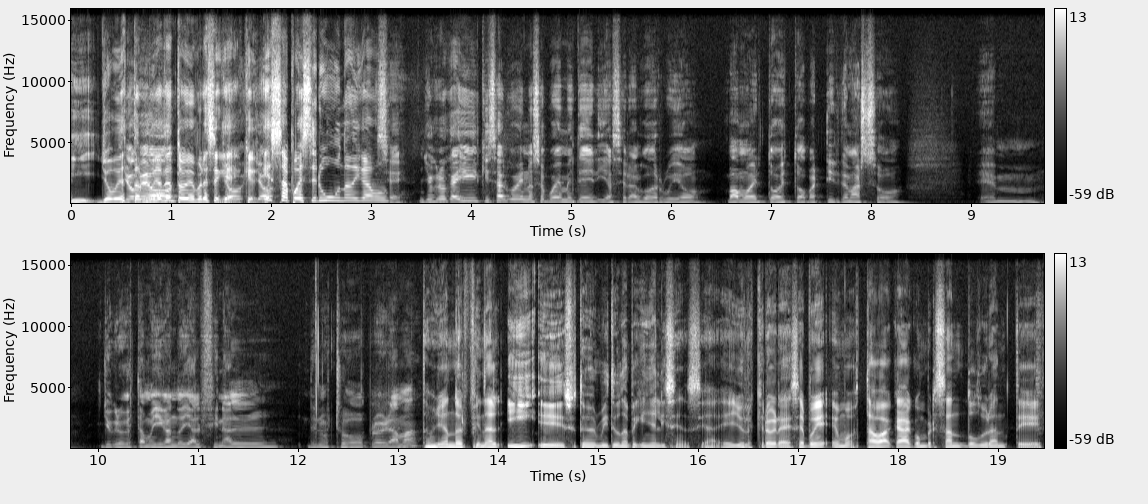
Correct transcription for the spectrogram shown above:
Y yo voy a estar muy atento, me parece que, esa puede ser una, digamos. Sí, yo creo que ahí quizá el gobierno se puede meter y hacer algo de ruido. Vamos a ver todo esto a partir de marzo. Em, yo creo que estamos llegando ya al final de nuestro programa. Estamos llegando al final y eh, si usted me permite una pequeña licencia, eh, yo les quiero agradecer porque hemos estado acá conversando durante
